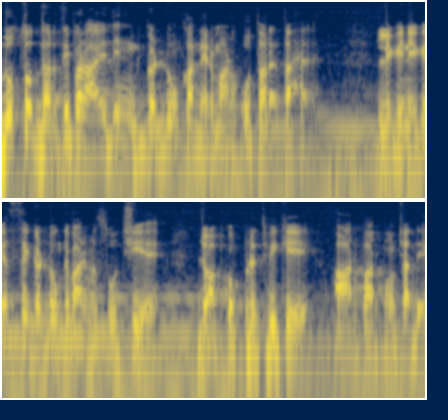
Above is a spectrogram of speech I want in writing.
दोस्तों, धरती पर आए दिन गड्ढों का निर्माण होता रहता है। लेकिन एक ऐसे गड्ढों के बारे में सोचिए, जो आपको पृथ्वी के आर पार पहुँचा दे।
